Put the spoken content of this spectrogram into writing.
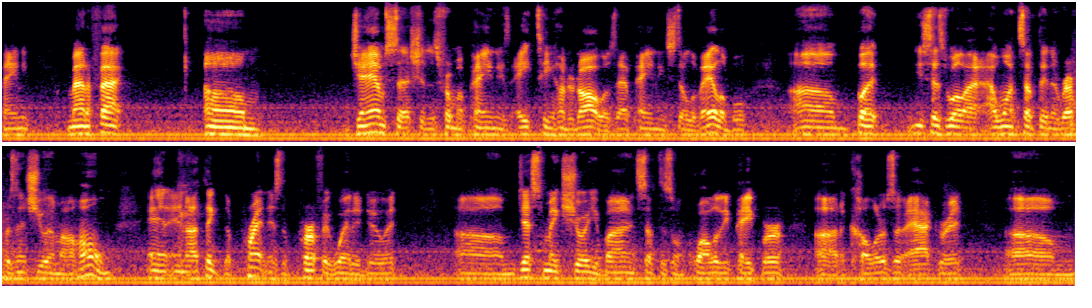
painting. Matter of fact, um, Jam Session is from a painting is eighteen hundred dollars. That painting's still available, um, but he says, "Well, I, I, want something that represents you in my home," and and I think the print is the perfect way to do it. Um, just make sure you're buying stuff that's on quality paper. Uh, the colors are accurate. Um,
